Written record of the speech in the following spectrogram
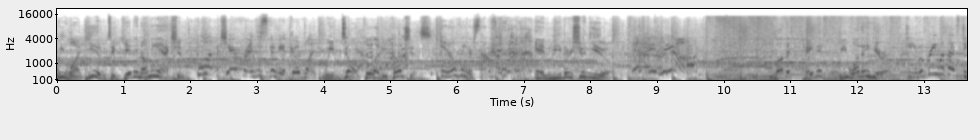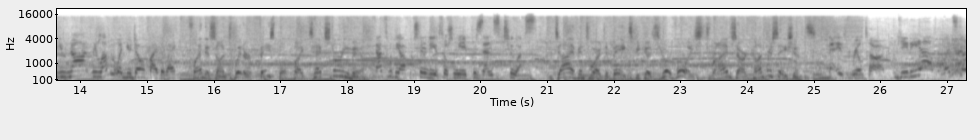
We want you to get in on the action. Pull up a chair, friends. This is going to be a good one. We don't pull any punches, Get over yourself. and neither should you. Let's be real. Love it, hate it, we want to hear it. Do you agree with us? Do you not? We love it when you don't, by the way. Find us on Twitter, Facebook, by text or email. That's what the opportunity of social media presents to us. Dive into our debates because your voice drives our conversations. That is real talk. Giddy up. Let's go.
